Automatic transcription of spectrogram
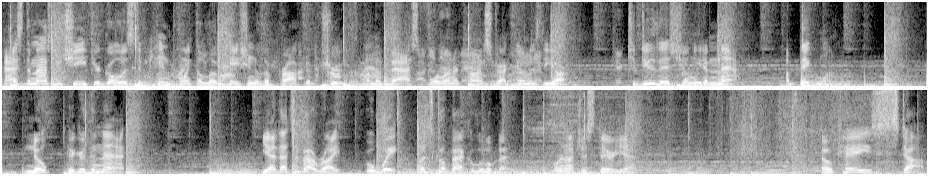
As the Master Chief, your goal is to pinpoint the location of the Prophet of Truth on the vast Forerunner construct known as the Ark. To do this, you'll need a map, a big one. Nope, bigger than that, yeah, that's about right. But wait, let's go back a little bit. We're not just there yet. Okay, stop.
